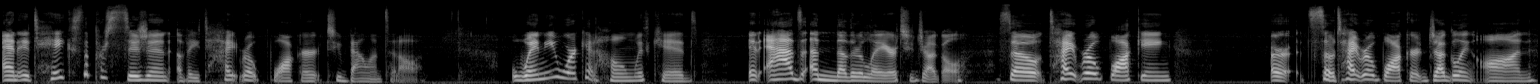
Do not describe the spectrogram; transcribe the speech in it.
and it takes the precision of a tightrope walker to balance it all. When you work at home with kids, it adds another layer to juggle. So, tightrope walking, or so tightrope walker juggling on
